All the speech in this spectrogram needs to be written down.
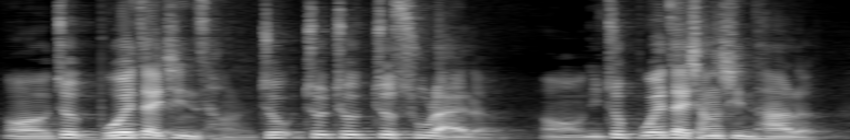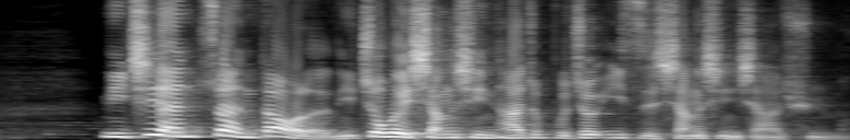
哦，就不会再进场了，就就就就出来了哦，你就不会再相信他了。你既然赚到了，你就会相信他，就不就一直相信下去吗？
